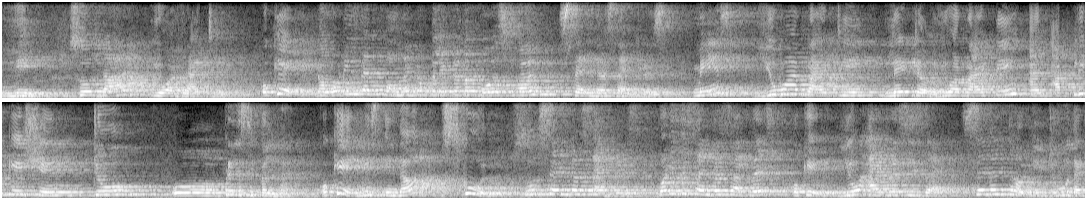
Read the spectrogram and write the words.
leave. So that you are writing. Okay, now what is that format of the letter? The first one, sender's address. Means you are writing letter, you are writing an application to uh, principal man. Okay, means in the school. So sender's address. What is the sender's address? Okay, your address is there. 732, that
